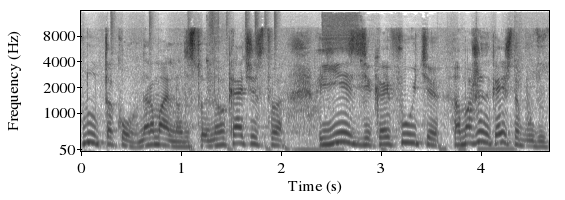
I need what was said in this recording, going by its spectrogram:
ну, такого нормального, достойного качества. Ездите, кайфуйте. А машины, конечно, будут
